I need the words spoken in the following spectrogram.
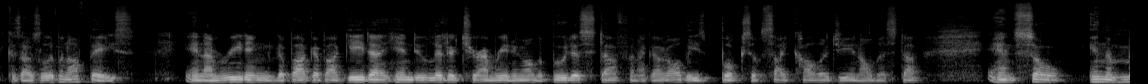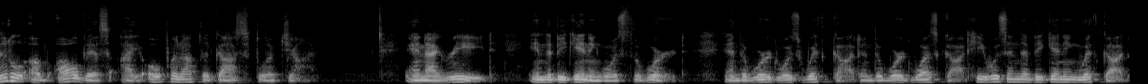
because I was living off base, and I'm reading the Bhagavad Gita, Hindu literature. I'm reading all the Buddhist stuff, and I got all these books of psychology and all this stuff. And so, in the middle of all this, I open up the Gospel of John and I read, In the beginning was the Word, and the Word was with God, and the Word was God. He was in the beginning with God.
